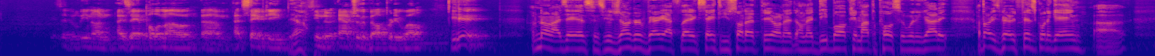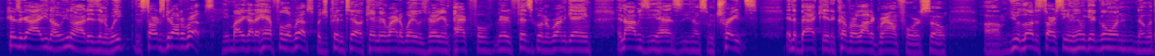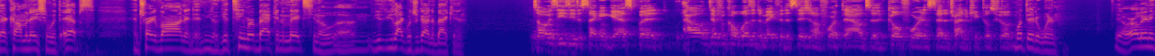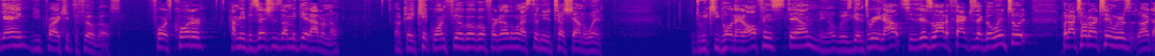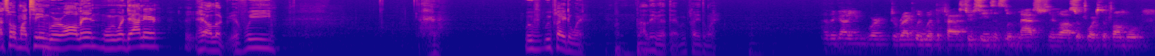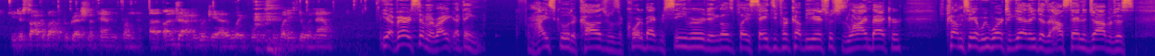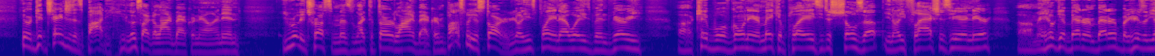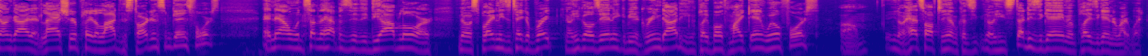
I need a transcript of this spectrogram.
He said to lean on Isaiah Pola-Mao um, at safety. Yeah. Seemed to answer the bell pretty well. He did. I've known Isaiah since he was younger. Very athletic safety. You saw that there on that on that deep ball came out the post and when he got it. I thought he was very physical in the game. Uh, here's a guy, you know, you know how it is in a week. The starters get all the reps. He might have got a handful of reps, but you couldn't tell. Came in right away. Was very impactful, very physical in the run game, and obviously has you know some traits in the back end to cover a lot of ground for us. So um, you'd love to start seeing him get going, you know, with that combination with Epps and Tre'von, and then you know get Teamer back in the mix. You know, uh, you, you like what you got in the back end. It's always easy to second guess, but how difficult was it to make the decision on fourth down to go for it instead of trying to kick those field goals? Went there to win. You know, early in the game, you probably kick the field goals. Fourth quarter, how many possessions I'm gonna get? I don't know. Okay, kick one field goal, go for another one. I still need a touchdown to win. Do we keep holding that offense down? You know, we was getting three and outs. There's a lot of factors that go into it. But I told our team, we was, I told my team we were all in when we went down there. Hell, look, if we we, we played to win. I'll leave it at that. We played to win. The guy you've worked directly with the past two seasons, Luke Masterson, who also forced the fumble. Can you just talk about the progression of him from uh, undrafted rookie out of Wake Forest to what he's doing now? Yeah, very similar, right? I think from high school to college was a quarterback receiver, then goes to play safety for a couple years, switches linebacker. He comes here, we work together. He does an outstanding job of just, you know, get changing his body. He looks like a linebacker now, and then you really trust him as like the third linebacker and possibly a starter. You know, he's playing that way. He's been very uh, capable of going there and making plays. He just shows up. You know, he flashes here and there, um, and he'll get better and better. But here's a young guy that last year played a lot and started in some games for us. And now when something happens to the Deablo or, you know, Splay needs to take a break, you know, he goes in, he can be a green dot. He can play both Mike and Will for us. Um, you know, hats off to him because, you know, he studies the game and plays the game the right way.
